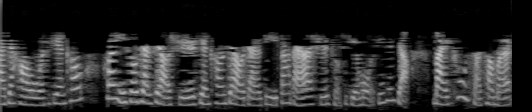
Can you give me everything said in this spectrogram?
大家好，我是健康，欢迎收看四小时健康加油站第八百二十九期节目。今天讲买醋小窍门。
